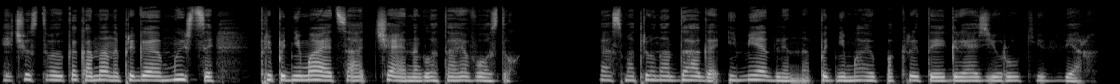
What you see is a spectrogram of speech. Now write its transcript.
и чувствую, как она, напрягая мышцы, приподнимается, отчаянно глотая воздух. Я смотрю на Дага и медленно поднимаю покрытые грязью руки вверх.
